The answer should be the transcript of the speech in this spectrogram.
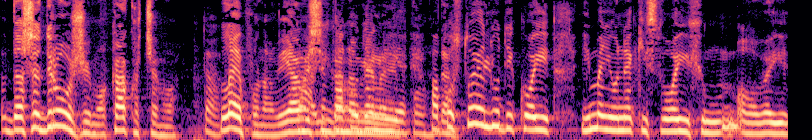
da se družimo, kako ćemo? Da. Lepo nam je, ja Da, mislim da nam je nije. lepo. Pa da. postoje ljudi koji imaju neki svojih ovaj,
